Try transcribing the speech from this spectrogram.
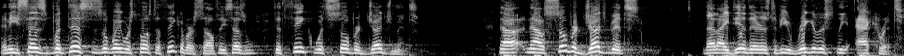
And he says, but this is the way we're supposed to think of ourselves. He says to think with sober judgment. Now, now sober judgment, that idea there is to be rigorously accurate,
